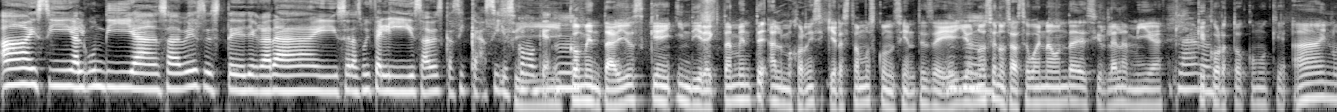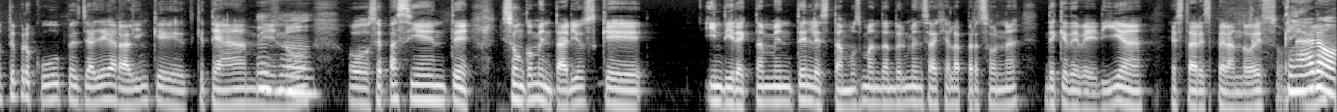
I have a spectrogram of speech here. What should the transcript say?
ay, sí, algún día, ¿sabes? Este, llegará y serás muy feliz, ¿sabes? Casi, casi. Es sí, como que... mm, comentarios que indirectamente a lo mejor ni siquiera estamos conscientes de ello, ¿no? Se nos hace buena onda decirle a la amiga que cortó como que, ay, no te preocupes, ya llegará alguien que, que te ame, ¿no? O sé paciente. Son comentarios que indirectamente le estamos mandando el mensaje a la persona de que debería estar esperando eso. ¿no? Claro,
